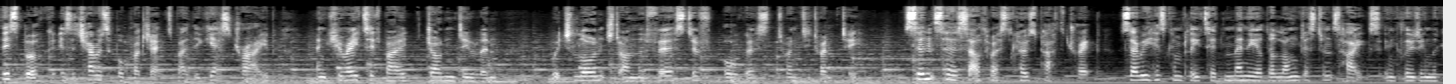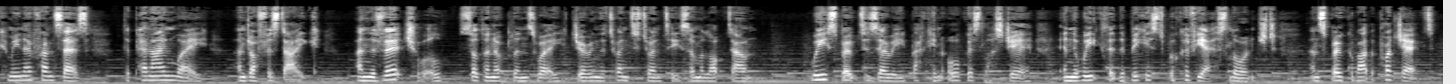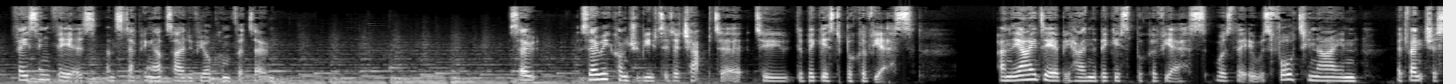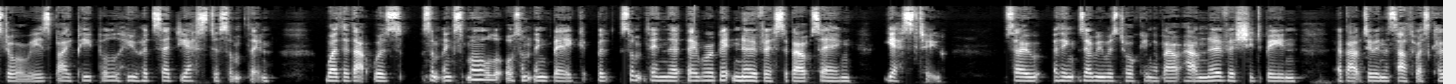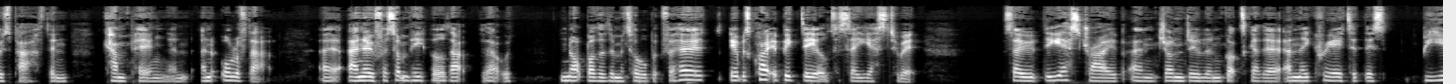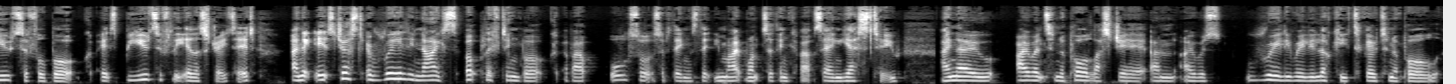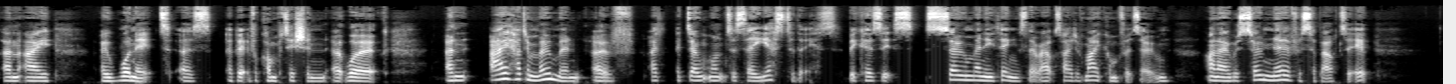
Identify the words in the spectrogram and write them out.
This book is a charitable project by the Yes Tribe and curated by John Doolan, which launched on the 1st of August 2020. Since her Southwest Coast Path trip, Zoe has completed many other long distance hikes, including the Camino Frances, the Pennine Way, and Offa's Dyke, and the virtual Southern Uplands Way during the 2020 summer lockdown. We spoke to Zoe back in August last year, in the week that the biggest book of Yes launched, and spoke about the project, facing fears, and stepping outside of your comfort zone. So, Zoe contributed a chapter to the biggest book of Yes. And the idea behind the biggest book of Yes was that it was 49 adventure stories by people who had said yes to something whether that was something small or something big, but something that they were a bit nervous about saying yes to. So I think Zoe was talking about how nervous she'd been about doing the Southwest Coast Path and camping and, and all of that. Uh, I know for some people that that would not bother them at all, but for her, it was quite a big deal to say yes to it. So the Yes Tribe and John Doolan got together and they created this beautiful book. It's beautifully illustrated. And it's just a really nice, uplifting book about all sorts of things that you might want to think about saying yes to. I know I went to Nepal last year and I was really, really lucky to go to Nepal and I I won it as a bit of a competition at work. And I had a moment of, I, I, don't want to say yes to this because it's so many things that are outside of my comfort zone. And I was so nervous about it.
